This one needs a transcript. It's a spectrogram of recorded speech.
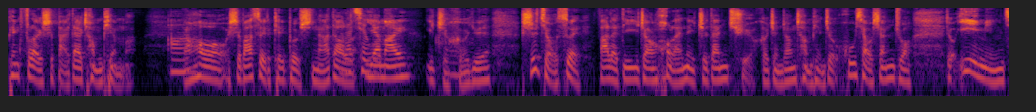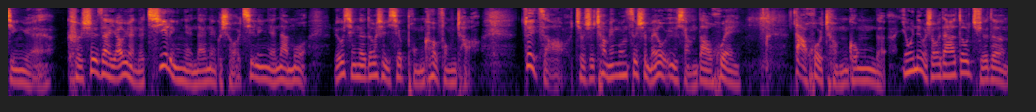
Pink Floyd 是百代唱片嘛。然后，十八岁的 K. Bush 拿到了 EMI 一纸合约，十九岁发了第一张，后来那支单曲和整张唱片就呼啸山庄，就一鸣惊人。可是，在遥远的七零年代那个时候，七零年代末流行的都是一些朋克风潮，最早就是唱片公司是没有预想到会大获成功的，因为那个时候大家都觉得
